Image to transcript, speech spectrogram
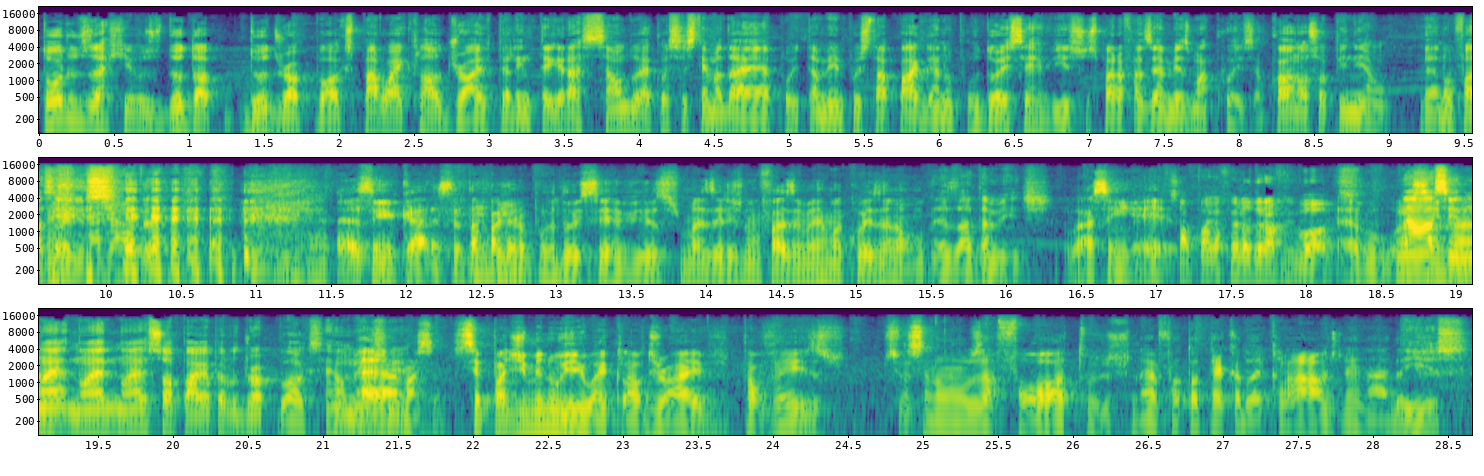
todos os arquivos do, do, do Dropbox para o iCloud Drive pela integração do ecossistema da Apple e também por estar pagando por dois serviços para fazer a mesma coisa. Qual a nossa opinião? É, não faça isso. É assim, cara, você tá pagando por dois serviços, mas eles não fazem a mesma coisa, não. Exatamente. Assim, é. Só paga pelo Dropbox. Não, assim, na- não, é, não, é, não é só paga pelo Dropbox. Realmente. É, mas você pode diminuir o iCloud Drive, talvez, se você não usar fotos, né, fototeca do iCloud, nem nada, Isso.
